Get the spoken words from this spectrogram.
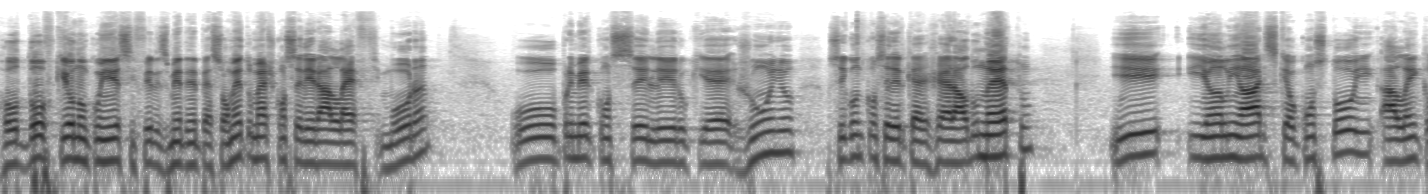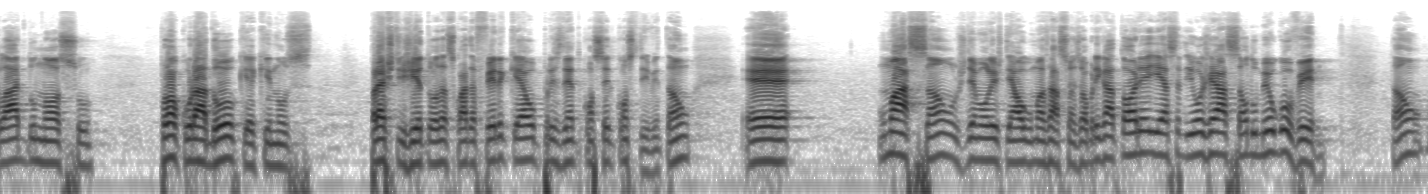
Rodolfo, que eu não conheço, infelizmente, pessoalmente, o mestre conselheiro Aleph Moura, o primeiro conselheiro, que é Júnior, o segundo conselheiro, que é Geraldo Neto, e Ian Linhares, que é o consultor, e além, claro, do nosso procurador, que aqui nos prestigia todas as quarta-feiras, que é o presidente do Conselho Consultivo. Então, é uma ação, os demolistas têm algumas ações obrigatórias, e essa de hoje é a ação do meu governo. Então,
